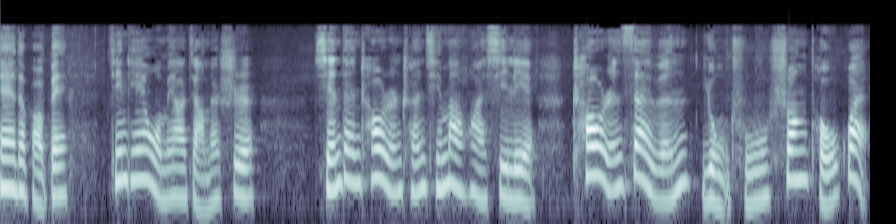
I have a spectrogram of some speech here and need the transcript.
亲爱的宝贝，今天我们要讲的是《咸蛋超人传奇》漫画系列《超人赛文永除双头怪》。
